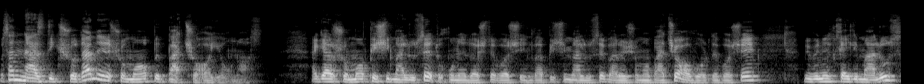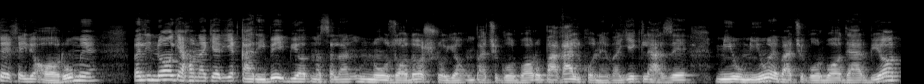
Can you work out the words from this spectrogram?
مثلا نزدیک شدن شما به بچه های اوناست. اگر شما پیشی ملوسه تو خونه داشته باشین و پیشی ملوسه برای شما بچه آورده باشه می‌بینید خیلی ملوسه خیلی آرومه. ولی ناگهان اگر یه غریبه بیاد مثلا اون نوزاداش رو یا اون بچه گربه رو بغل کنه و یک لحظه میو میو بچه گربه در بیاد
